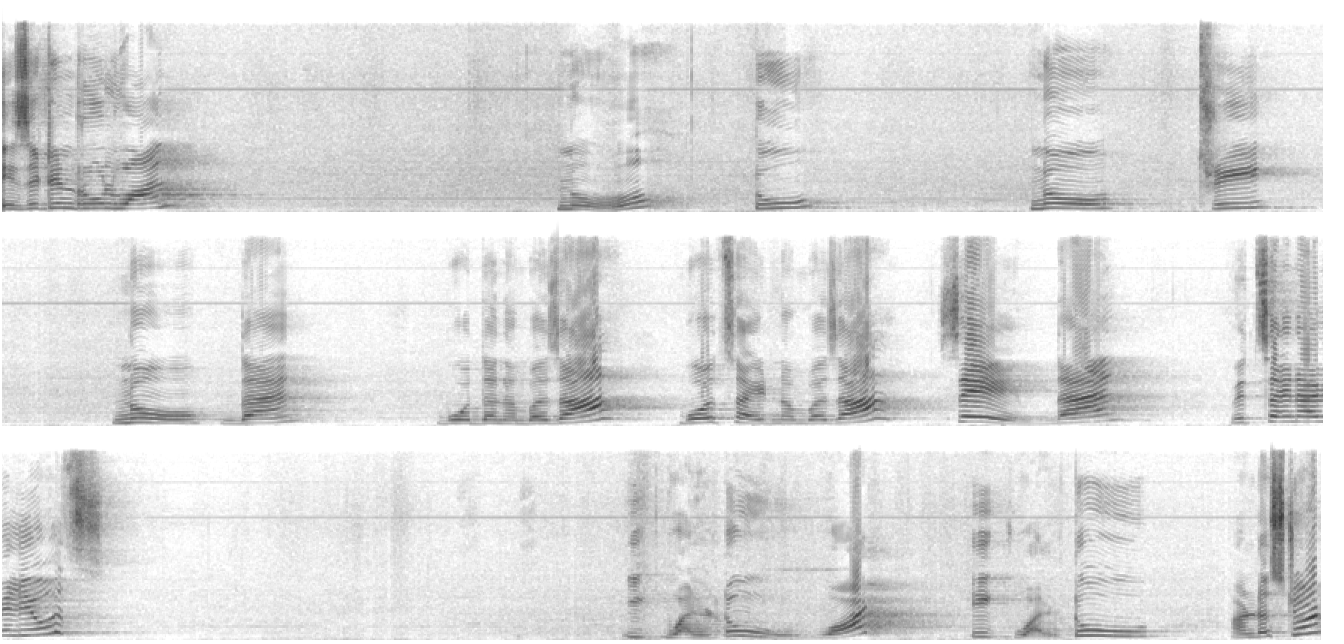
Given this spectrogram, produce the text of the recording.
Is it in rule 1 no. 2 no. 3 no. Then both the numbers are both side numbers are same. Then which sign I will use? Equal to what equal to understood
